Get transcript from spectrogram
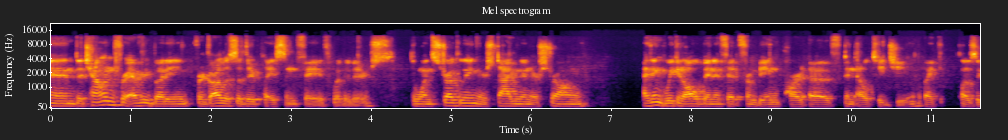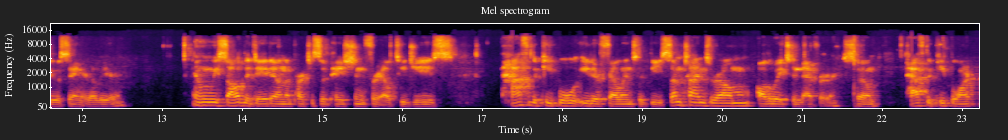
and the challenge for everybody, regardless of their place in faith, whether there's the one struggling or stagnant or strong, I think we could all benefit from being part of an LTG, like Leslie was saying earlier. And when we saw the data on the participation for LTGs, half the people either fell into the sometimes realm all the way to never. So half the people aren't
